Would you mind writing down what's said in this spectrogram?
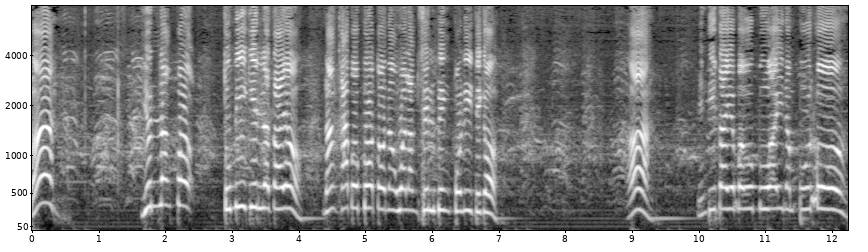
Ha? Yun lang po. Tumigil na tayo ng kaboboto ng walang silbing politiko. Ah, hindi tayo mabubuhay ng puro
